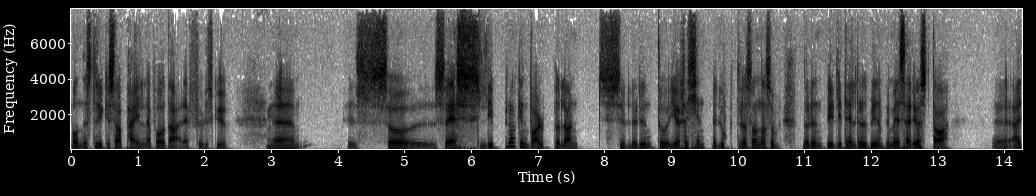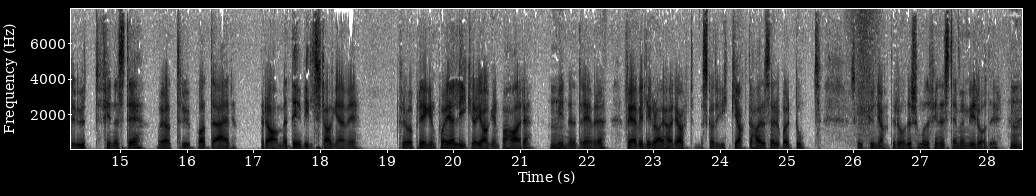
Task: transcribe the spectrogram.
båndet strykes av, peilen er på, da er det full skuv. Mm. Eh, så, så jeg slipper nok en valp på lar den sulle rundt og gjøre seg kjent med lukter og sånn. Og så når den blir litt eldre og det begynner å bli mer seriøst, da eh, er det ut, finne et sted hvor jeg har tro på at det er bra med det viltslaget jeg vil prøve å prege den på. Jeg liker å jage den på hare, mm. mine drevere, for jeg er veldig glad i harejakt. Skal du ikke jakte hare, så er det bare dumt. Skal du kun jakte rådyr, så må du finne et sted med mye rådyr. Mm.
